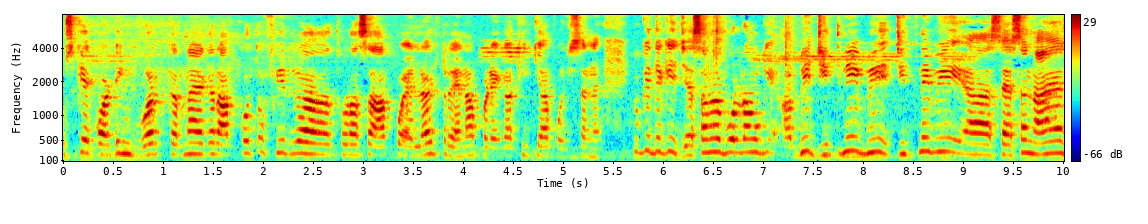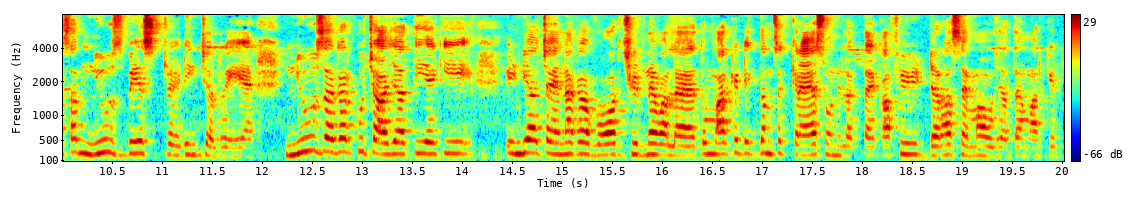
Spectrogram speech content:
उसके अकॉर्डिंग वर्क करना है। अगर आपको तो फिर थोड़ा सा आपको अलर्ट रहना पड़ेगा कि क्या पोजीशन है। क्योंकि देखिए, जैसा मैं बोल रहा हूँ कि अभी जितनी भी, जितने भी सेशन आए हैं, सब न्यूज़ बेस्ड ट्रेडिंग चल रही है। न्यूज़ अगर कुछ आ जाती है कि इंडिया चाइना का वॉर छिड़ने वाला है तो मार्केट एकदम से क्रैश होने लगता है, काफ़ी डरा सहमा हो जाता है मार्केट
